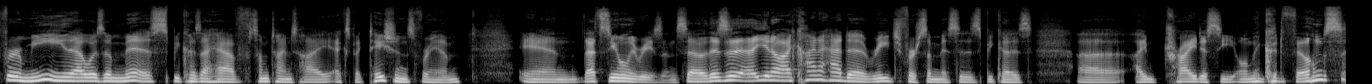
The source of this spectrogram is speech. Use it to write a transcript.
for me, that was a miss because I have sometimes high expectations for him. And that's the only reason. So this is, uh, you know, I kind of had to reach for some misses because uh, I try to see only good films.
